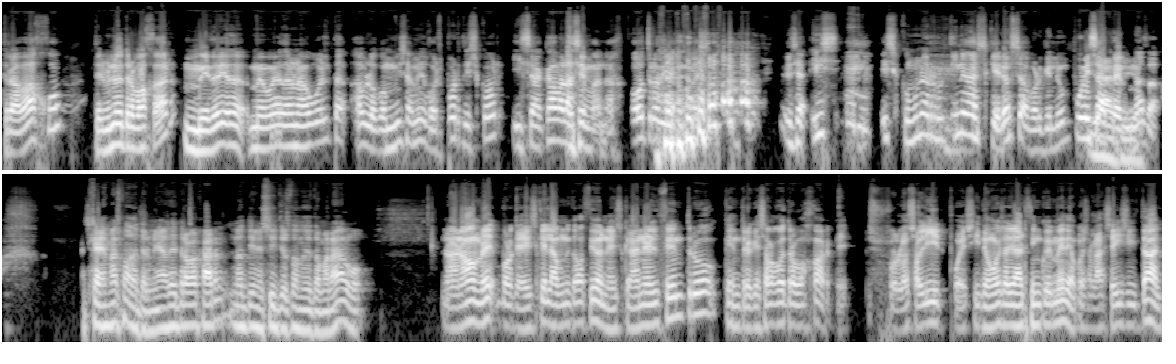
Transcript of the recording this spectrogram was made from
Trabajo, termino de trabajar, me, doy a- me voy a dar una vuelta, hablo con mis amigos por Discord y se acaba la semana. Otro día más. O sea, es, es como una rutina asquerosa porque no puedes Ya, hacer tío. nada. Es que además cuando terminas de trabajar no tienes sitios donde tomar algo. No, no, hombre, porque es que la única opción es quedar en el centro, que entre que salgo de trabajar, que suelo salir, pues si tengo que salir a las cinco y media, pues a las seis y tal,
